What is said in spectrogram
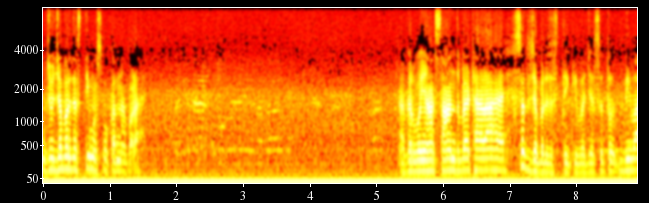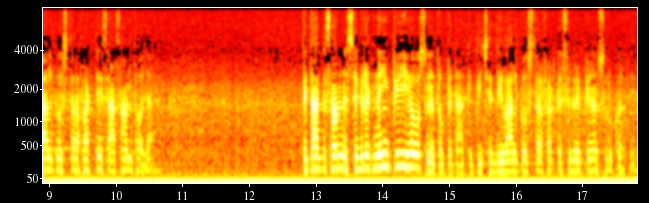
जो ज़बरदस्ती में उसको करना पड़ा है। अगर वो यहाँ शांत बैठा रहा है, सिर्फ़ ज़बरदस्ती की वजह से तो दीवार के उस तरफ़ हटते से अशांत हो जाए पिता के सामने सिगरेट नहीं पी है, उसने तो पिता के पीछे दीवार के उस तरफ़ हट के सिगरेट पीना शुरू कर दिया।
